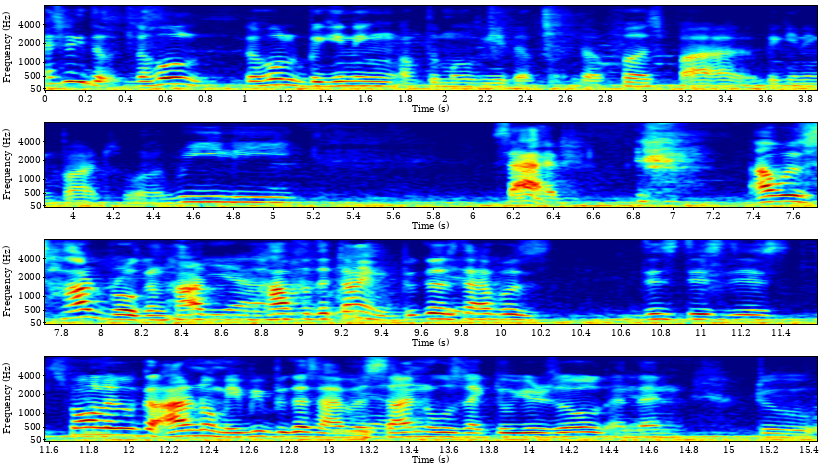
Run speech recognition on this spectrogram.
actually the, the whole the whole beginning of the movie the the first part beginning parts were really sad i was heartbroken heart Yeah. half of the time because Yeah. that was this this this small little girl i don't know maybe because i have a Yeah. son who's like two years old and then to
